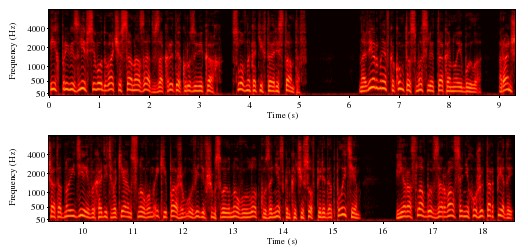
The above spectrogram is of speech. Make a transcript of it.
Их привезли всего два часа назад в закрытых грузовиках, словно каких-то арестантов. Наверное, в каком-то смысле так оно и было. Раньше от одной идеи выходить в океан с новым экипажем, увидевшим свою новую лодку за несколько часов перед отплытием, Ярослав бы взорвался не хуже торпедой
